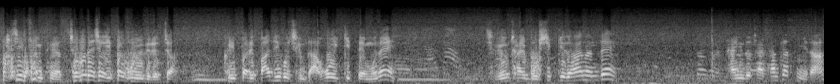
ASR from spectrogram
빠진 상태예요. 저번에 제가 이빨 보여드렸죠? 그 이빨이 빠지고 지금 나고 있기 때문에 지금 잘 못 씹기도 하는데 다행히도 잘 삼켰습니다.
